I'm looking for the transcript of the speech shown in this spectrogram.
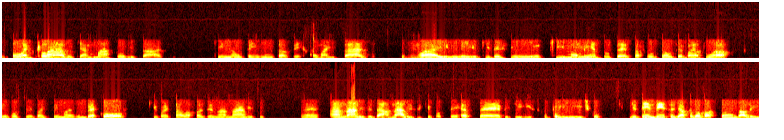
Então, é claro que a maturidade que não tem muito a ver com a idade, vai meio que definir que momento dessa função você vai atuar. Se você vai ser mais um back-off, que vai estar lá fazendo análise, né, a análise da análise que você recebe de risco político, de tendência de aprovação da lei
